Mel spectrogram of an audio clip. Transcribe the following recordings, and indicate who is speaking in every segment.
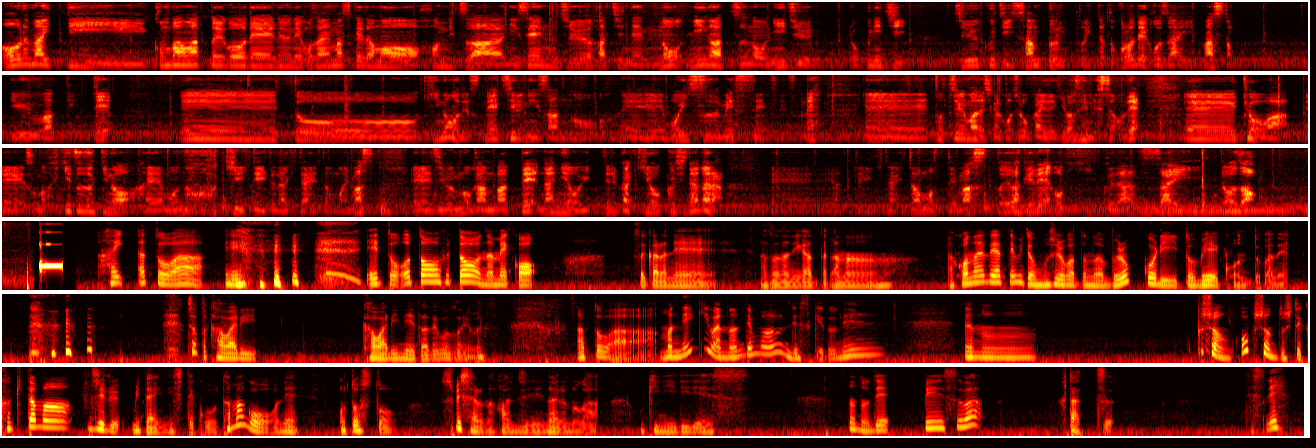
Speaker 1: オールマイティーこんばんはということでヌーでございますけども本日は2018年の2月の26日19時3分といったところでございますと。いうわけでえー、っと昨日ですねチルニーさんの、えー、ボイスメッセージですかね。えー、途中までしかご紹介できませんでしたので、えー、今日は、えー、その引き続きの、えものを聞いていただきたいと思います、え自分も頑張って何を言ってるか記憶しながら、えやっていきたいと思ってます。というわけでお聴きください。どうぞ。
Speaker 2: はい、あとは、えー えっと、お豆腐となめこ。それからね、あと何があったかな。あ、この間やってみて面白かったのは、ブロッコリーとベーコンとかね。ちょっと変わり、変わりネタでございます。あとは、まあ、ネギは何でも合うんですけどね。あのー、オプション、オプションとしてかきたま汁みたいにして、こう、卵をね、落とすと、スペシャルな感じになるのがお気に入りです。なので、ベースは2つですね。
